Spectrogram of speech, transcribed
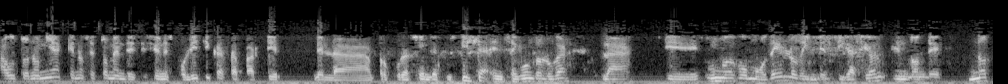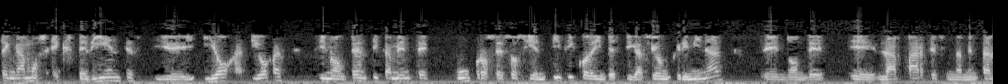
autonomía que no se tomen decisiones políticas a partir de la Procuración de Justicia. En segundo lugar, la eh, un nuevo modelo de investigación en donde no tengamos expedientes y, y hojas y hojas, sino auténticamente un proceso científico de investigación criminal en donde eh, la parte fundamental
